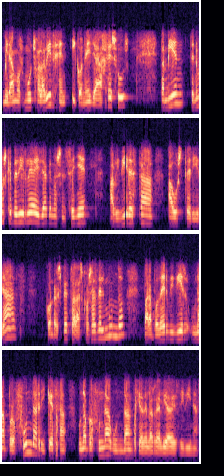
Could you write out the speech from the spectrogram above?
miramos mucho a la Virgen y con ella a Jesús, también tenemos que pedirle a ella que nos enseñe a vivir esta austeridad con respecto a las cosas del mundo para poder vivir una profunda riqueza, una profunda abundancia de las realidades divinas.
